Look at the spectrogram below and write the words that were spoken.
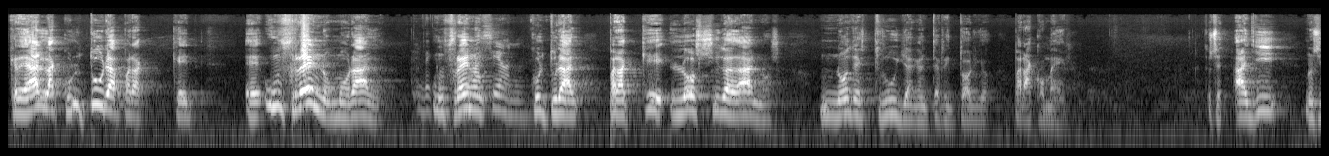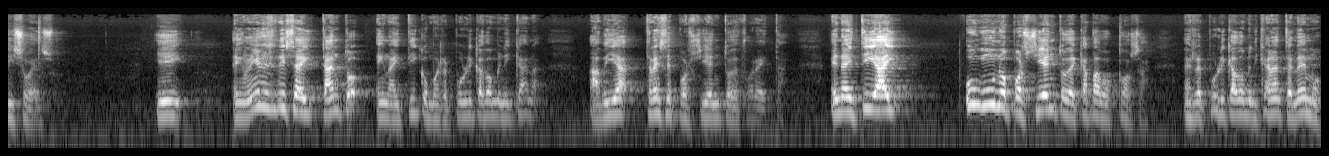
crear la cultura para que eh, un freno moral, un freno cultural para que los ciudadanos no destruyan el territorio para comer. Entonces, allí no se hizo eso. Y en el año 66, tanto en Haití como en República Dominicana, había 13% de foresta. En Haití hay un 1% de capa boscosa. En República Dominicana tenemos,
